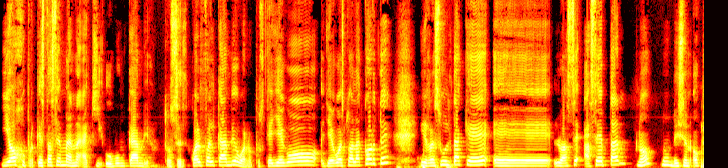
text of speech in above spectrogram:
Y ojo, porque esta semana aquí hubo un cambio. Entonces, ¿cuál fue el cambio? Bueno, pues que llegó, llegó esto a la corte y resulta que eh, lo hace, aceptan, ¿no? Dicen, ok,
